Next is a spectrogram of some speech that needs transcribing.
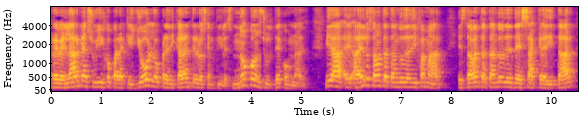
revelarme a su hijo para que yo lo predicara entre los gentiles, no consulté con nadie. Mira, eh, a él lo estaban tratando de difamar, estaban tratando de desacreditar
